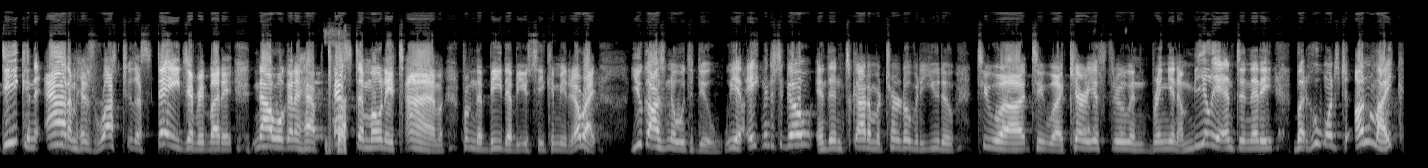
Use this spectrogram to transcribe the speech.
Deacon Adam has rushed to the stage, everybody. Now we're going to have testimony time from the BWC community. All right, you guys know what to do. We have eight minutes to go, and then Scott, I'm going to turn it over to you to to uh, to uh, carry us through and bring in Amelia Antonetti. But who wants to unmic?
